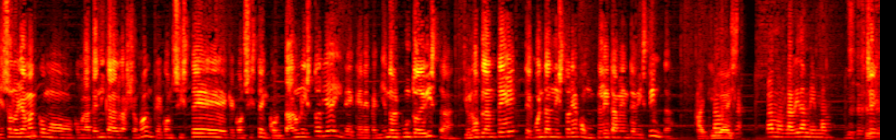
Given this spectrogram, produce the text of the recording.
y eso lo llaman como, como la técnica del Rashomon, que consiste, que consiste en contar una historia y de que dependiendo del punto de vista que uno plantee, te cuentan una historia completamente distinta. Aquí la, Vamos, la vida misma. Sí,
